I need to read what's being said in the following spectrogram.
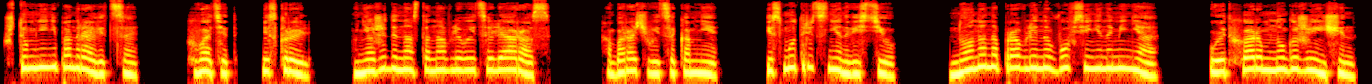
что мне не понравится? Хватит, Искрыль. Неожиданно останавливается Леорас, оборачивается ко мне и смотрит с ненавистью. Но она направлена вовсе не на меня. У Эдхара много женщин,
